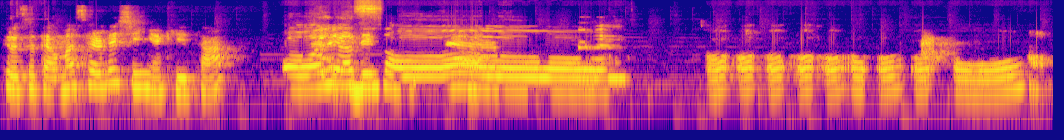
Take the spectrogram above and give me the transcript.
Trouxe até uma cervejinha aqui, tá? Olha Ai, só! Ó, ó, ó, ó, ó, ó, ó, ó.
